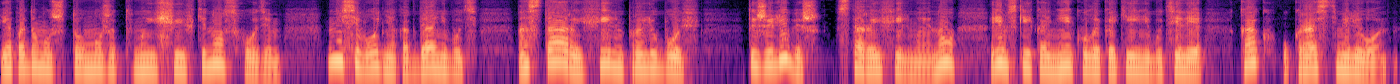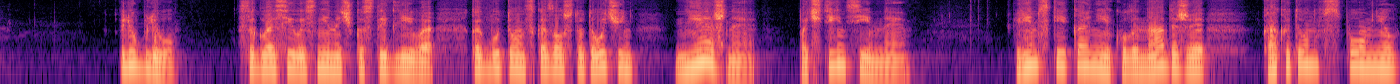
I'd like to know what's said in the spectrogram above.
Я подумал, что, может, мы еще и в кино сходим, не сегодня, а когда-нибудь, на старый фильм про любовь ты же любишь старые фильмы, ну, Римские каникулы какие-нибудь или Как украсть миллион. Люблю, согласилась Ниночка стыдливо, как будто он сказал что-то очень нежное, почти интимное. Римские каникулы, надо же, как это он вспомнил.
